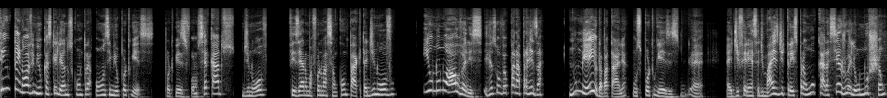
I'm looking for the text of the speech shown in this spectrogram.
39 mil castelhanos contra 11 mil portugueses. Portugueses foram cercados de novo, fizeram uma formação compacta de novo, E o Nuno Álvares resolveu parar para rezar. No meio da batalha, os portugueses, é, é, diferença de mais de 3 para 1, o cara se ajoelhou no chão,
